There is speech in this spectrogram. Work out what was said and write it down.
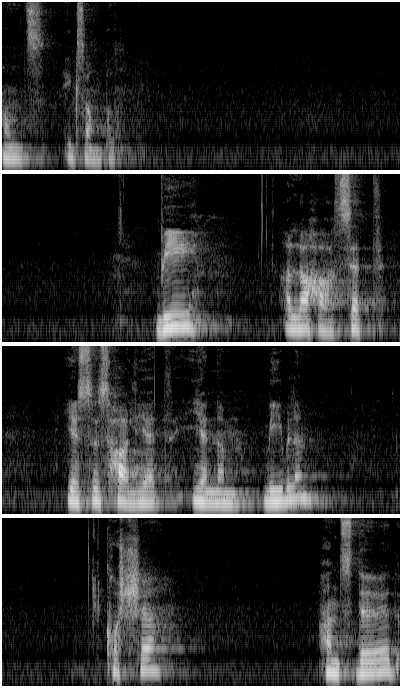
hans eksempel. Vi alle har sett Jesus' herlighet gjennom Bibelen. Korset, hans død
